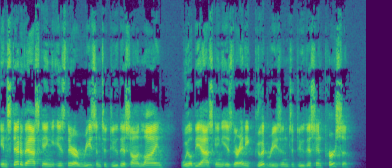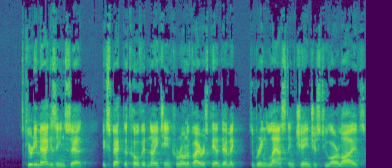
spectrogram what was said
Instead of asking, is there a reason to do this online? We'll be asking, is there any good reason to do this in person? Security Magazine said, expect the COVID 19 coronavirus pandemic to bring lasting changes to our lives,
